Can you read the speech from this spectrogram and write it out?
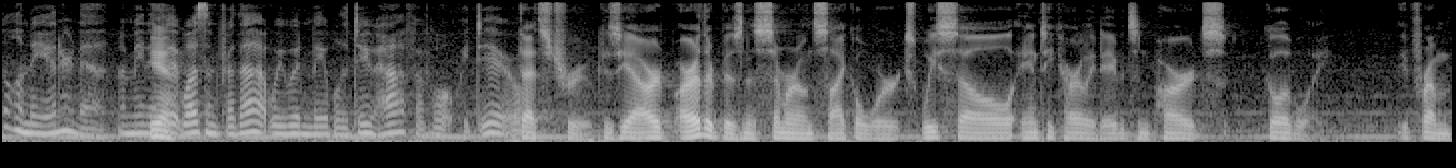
Well, on the internet. I mean, Yeah. if it wasn't for that, we wouldn't be able to do half of what we do. That's true. Because, yeah, our, our other business, Cimarron Cycle Works, we sell antique Harley Davidson parts globally. From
